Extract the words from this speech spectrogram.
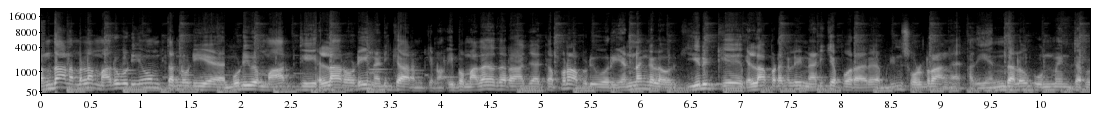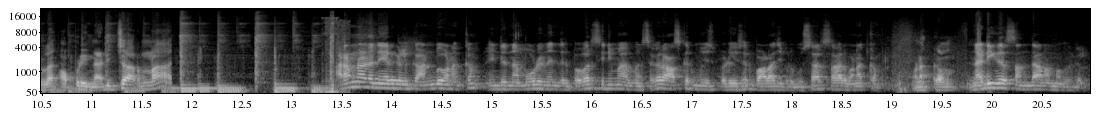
சந்தானமெல்லாம் மறுபடியும் தன்னுடைய முடிவை மாற்றி எல்லாரோடையும் நடிக்க ஆரம்பிக்கணும். இப்போ மதகத ராஜாக்கு அப்புறம் அப்படி ஒரு எண்ணங்கள் அவருக்கு இருக்கு. எல்லா படங்களையும் நடிக்க போறாரு அப்படின்னு சொல்றாங்க. அது எந்த அளவுக்கு உண்மைன்னு தெரியல. அப்படி நடிச்சாருன்னா அறம்நாடு நேயர்களுக்கு அன்பு வணக்கம். இன்று நம்மோடு இணைந்திருப்பவர் சினிமா விமர்சகர் Oscar movies producer Balaji Prabhu sir. Sir வணக்கம். வணக்கம். நடிகர் சந்தானம் அவர்கள்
